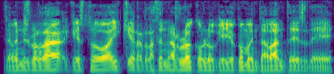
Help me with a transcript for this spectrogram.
También es verdad que esto hay que relacionarlo con lo que yo comentaba antes, de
